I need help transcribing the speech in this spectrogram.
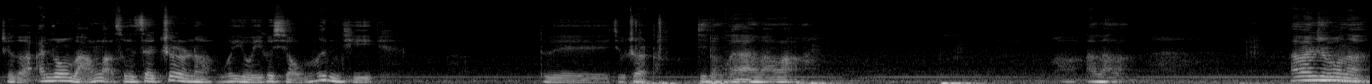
这个安装完了，所以在这儿呢，我有一个小问题。对，就这儿，基本快安完了。好，安完了。安完之后呢？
